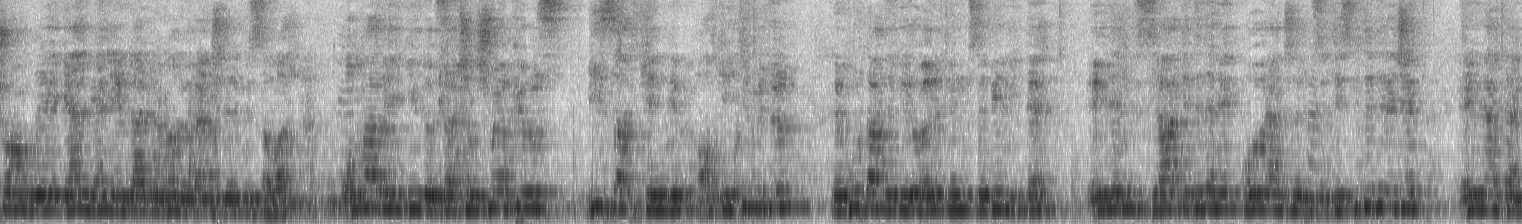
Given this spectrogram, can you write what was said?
şu an buraya gelmeyen evlerde olan öğrencilerimiz de var. Onlarla ilgili de özel çalışma yapıyoruz. Bizzat kendim halk eğitim müdürüm ve buradan da bir öğretmenimizle birlikte evlerimizi ziyaret edilerek o öğrencilerimize tespit edilecek, evlerden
